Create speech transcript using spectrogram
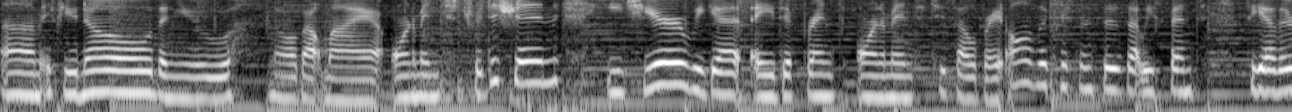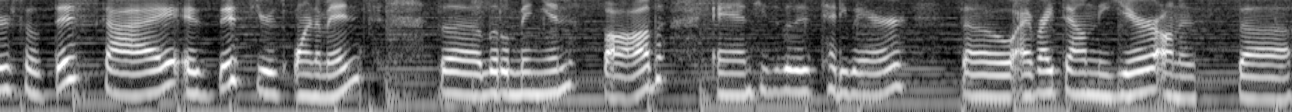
Um, if you know, then you know about my ornament tradition. Each year we get a different ornament to celebrate all of the Christmases that we spent together. So this guy is this year's ornament, the little minion Bob, and he's with his teddy bear. So I write down the year on his uh,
